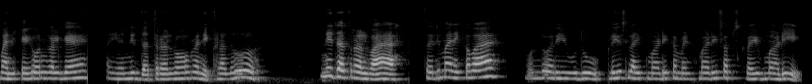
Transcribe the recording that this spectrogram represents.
ಮನೆ ಒಂದ್ಗಳಿಗೆ ಅಯ್ಯೋ ನಿದ್ದತ್ರಲ್ವೋ ಮನೆ ಕಳದು? ನಿದ್ದತ್ರಲ್ವಾ ಸರಿ ಮನಿಕವ ಮುಂದುವರಿಯುವುದು. ಪ್ಲೀಸ್ ಲೈಕ್ ಮಾಡಿ, ಕಮೆಂಟ್ ಮಾಡಿ, ಸಬ್ಸ್ಕ್ರೈಬ್ ಮಾಡಿ.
